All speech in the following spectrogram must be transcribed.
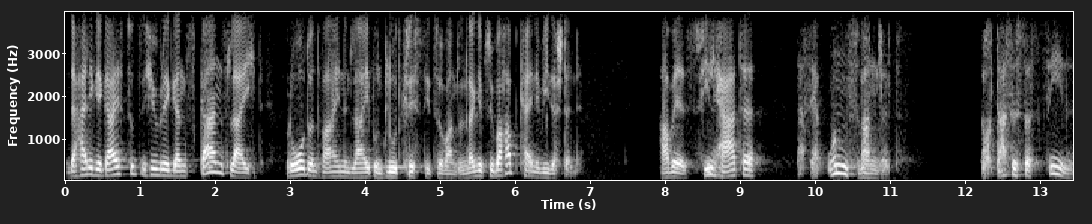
Der Heilige Geist tut sich übrigens ganz leicht, Brot und Wein in Leib und Blut Christi zu wandeln. Da gibt es überhaupt keine Widerstände. Aber es ist viel härter, dass er uns wandelt. Doch das ist das Ziel,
